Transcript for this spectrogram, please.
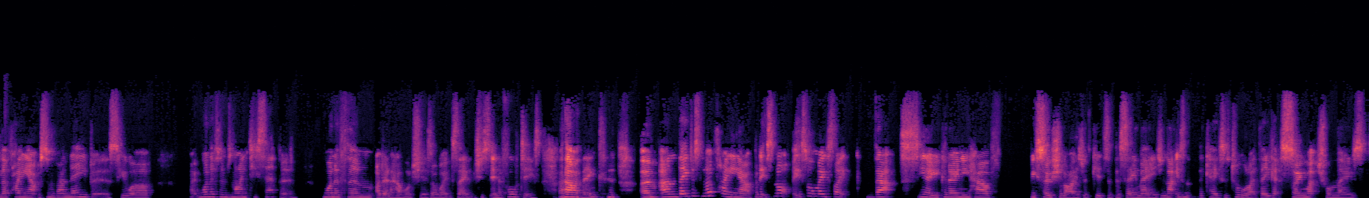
love hanging out with some of our neighbours who are like one of them's ninety seven. One of them, I don't know how old she is, I won't say, but she's in her 40s, I think. Um, and they just love hanging out, but it's not, it's almost like that, you know, you can only have be socialized with kids of the same age and that isn't the case at all. Like they get so much from those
